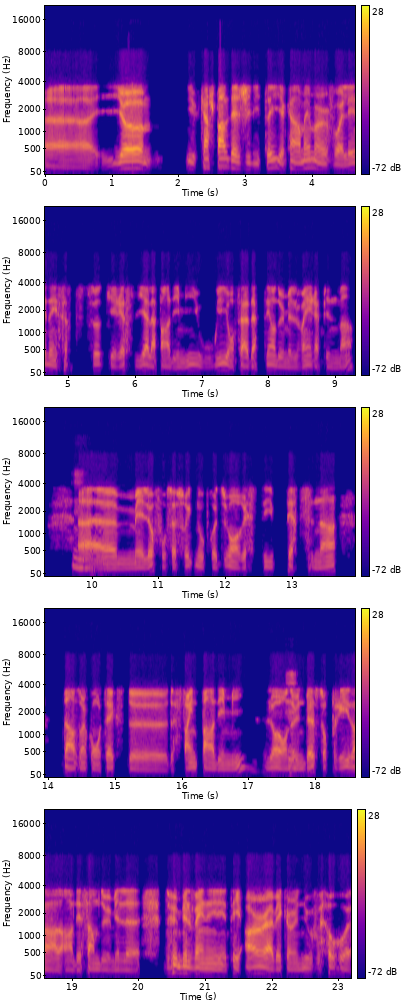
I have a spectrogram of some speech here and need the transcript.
Euh, il y a, quand je parle d'agilité, il y a quand même un volet d'incertitude qui reste lié à la pandémie. où, Oui, on s'est adapté en 2020 rapidement, Mmh. euh, mais là, il faut s'assurer que nos produits vont rester pertinents dans un contexte de, de fin de pandémie. Là, on a Mmh. eu une belle surprise en, en décembre 2000, euh, 2021 avec un nouveau, euh,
